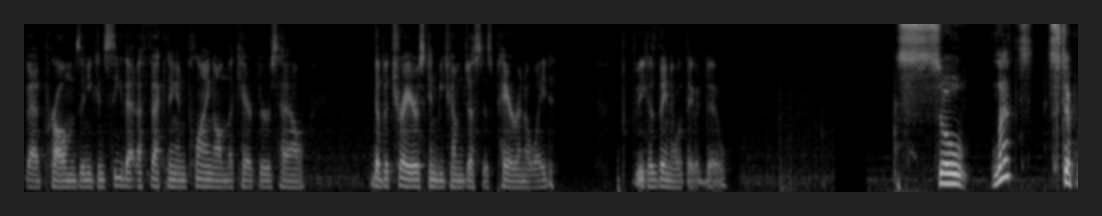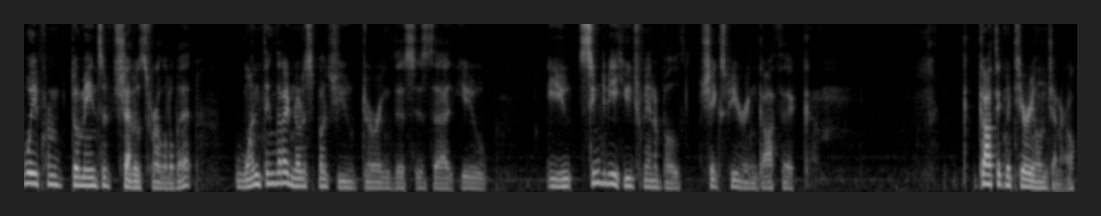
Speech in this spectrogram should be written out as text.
bad problems, and you can see that affecting and playing on the characters how the betrayers can become just as paranoid because they know what they would do. So let's step away from domains of shadows for a little bit. One thing that I've noticed about you during this is that you you seem to be a huge fan of both Shakespeare and Gothic um, Gothic material in general.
